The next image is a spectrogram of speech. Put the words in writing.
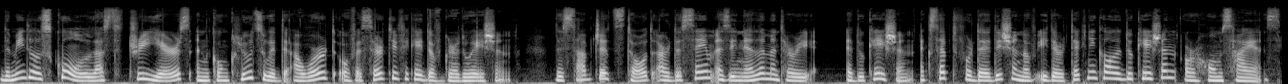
The middle school lasts three years and concludes with the award of a certificate of graduation. The subjects taught are the same as in elementary education, except for the addition of either technical education or home science.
